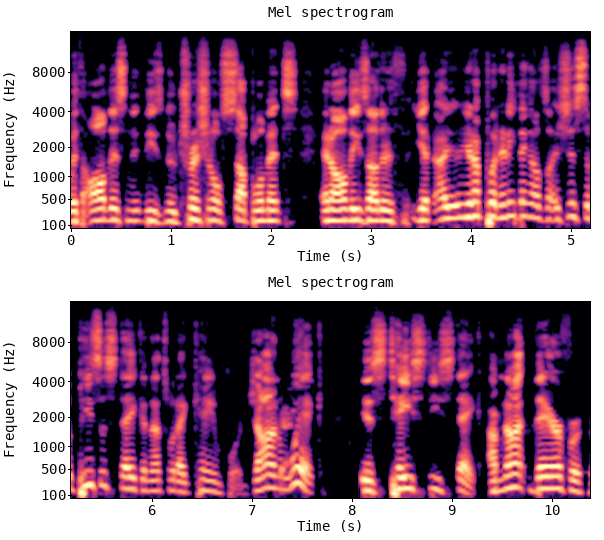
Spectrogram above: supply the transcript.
with all this, these nutritional supplements and all these other. Th- you, uh, you're not putting anything else. on. It's just a piece of steak, and that's what I came for. John. Wick is tasty steak. I'm not there for.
